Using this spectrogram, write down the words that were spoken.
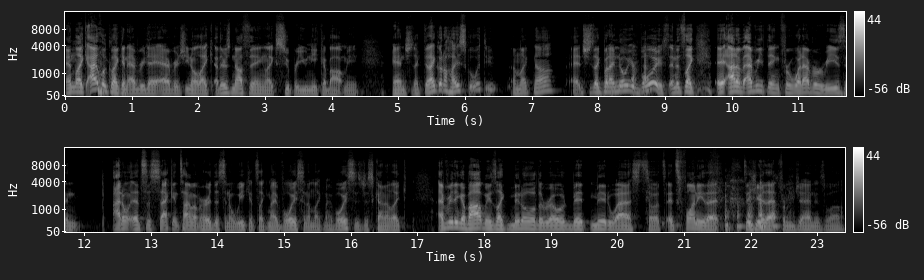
and like I look like an everyday average. You know, like there's nothing like super unique about me And she's like, "Did I go to high school with you?" I'm like, "No." And she's like, "But I know your voice." And it's like, it, out of everything, for whatever reason, I don't. That's the second time I've heard this in a week. It's like my voice, and I'm like, my voice is just kind of like everything about me is like middle of the road, mid Midwest. So it's it's funny that to hear that from Jen as well.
